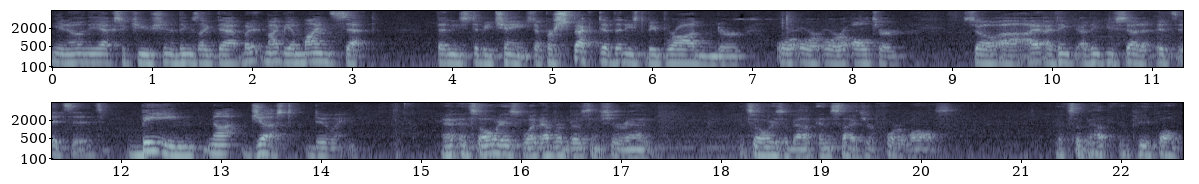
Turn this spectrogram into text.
you know, and the execution and things like that. But it might be a mindset that needs to be changed, a perspective that needs to be broadened or or, or, or altered. So uh, I, I think I think you said it. It's it's it's being, not just doing. And it's always, whatever business you're in, it's always about inside your four walls. It's about the people.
